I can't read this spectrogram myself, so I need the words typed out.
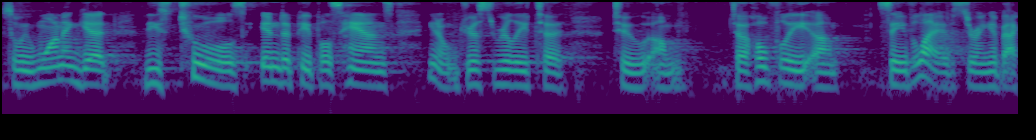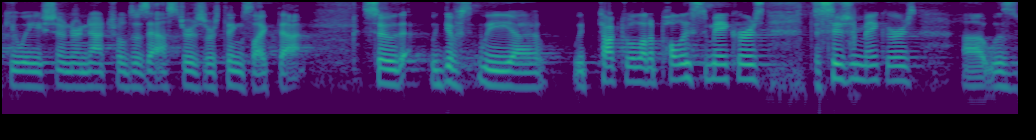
So we want to get these tools into people's hands, you know, just really to, to, um, to hopefully um, save lives during evacuation or natural disasters or things like that. So that we, give, we, uh, we talked to a lot of policymakers, decision makers. Uh, it was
